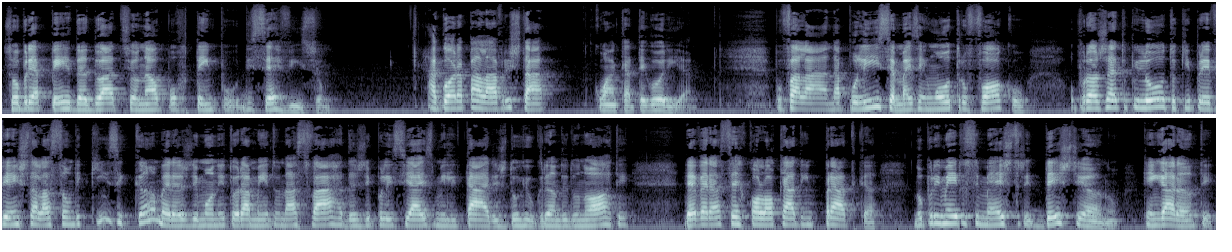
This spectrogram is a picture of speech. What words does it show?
sobre a perda do adicional por tempo de serviço. Agora a palavra está com a categoria. Por falar na polícia, mas em um outro foco, o projeto piloto que prevê a instalação de 15 câmeras de monitoramento nas fardas de policiais militares do Rio Grande do Norte deverá ser colocado em prática no primeiro semestre deste ano. Quem garante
